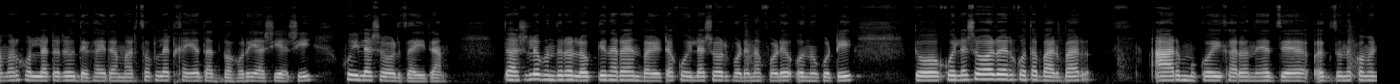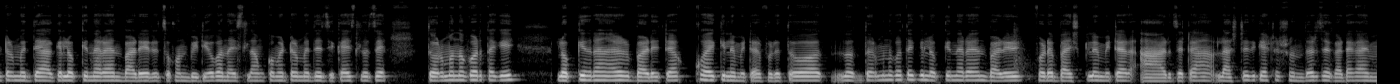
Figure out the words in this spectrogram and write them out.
আমার খোল্লাটারেও দেখাইরা, আমার চকলেট খাইয়া দাঁত বাহরে আসি আসি কইলা শহর যাইরা। তো আসলে বন্ধুরা, লক্ষ্মী নারায়ণ বাড়িটা কৈলাসহর পড়ে না, পড়ে অনুকোটি। তো কৈলাসহরের কথা বারবার আর মুকই কারণে যে একজনে কমেন্টের মধ্যে আগে লক্ষ্মীনারায়ণ বাড়ির যখন ভিডিও বানাইছিলাম, কমেন্টের মধ্যে জিকাইছিল যে, ধর্মনগর থেকে লক্ষ্মীনারায়ণের বাড়িটা কয় কিলোমিটার পরে? তো ধর্মনগর থেকে লক্ষ্মীনারায়ণ বাড়ির পরে বাইশ কিলোমিটার আর যেটা লাস্টের দিকে একটা সুন্দর জায়গাটা গাইম,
